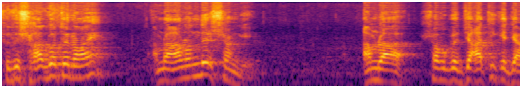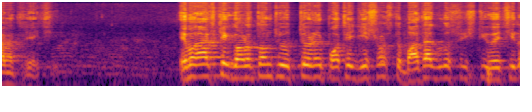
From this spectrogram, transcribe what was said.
শুধু স্বাগত নয়, আমরা আনন্দের সঙ্গে আমরা সমগ্র জাতিকে জানাতে চাইছি। এবং আজকে গণতন্ত্র উত্তরণের পথে যে সমস্ত বাধাগুলো সৃষ্টি হয়েছিল,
